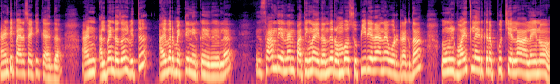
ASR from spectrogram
ஆன்டிபேரசைட்டிக் இது அண்ட் அல்பெண்டசோல் வித்து ஐவர்மெக்டின் இருக்குது இதில். இது சார்ந்து என்னன்னு பார்த்தீங்கன்னா இது வந்து ரொம்ப சுப்பீரியரான ஒரு ட்ரக் தான். உங்களுக்கு வயிற்றில் இருக்கிற பூச்சியெல்லாம் அலையணும்.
